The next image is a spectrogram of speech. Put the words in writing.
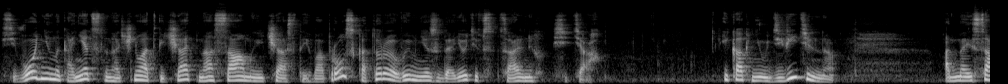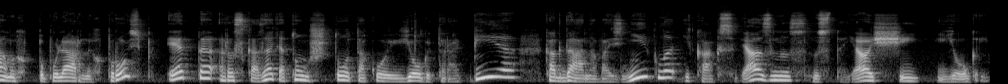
Сегодня, наконец-то, начну отвечать на самые частые вопросы, которые вы мне задаете в социальных сетях. И как неудивительно, одна из самых популярных просьб – это рассказать о том, что такое йога-терапия, когда она возникла и как связана с настоящей йогой.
